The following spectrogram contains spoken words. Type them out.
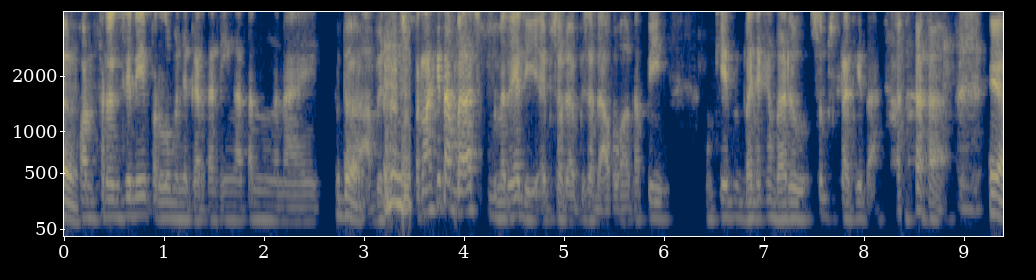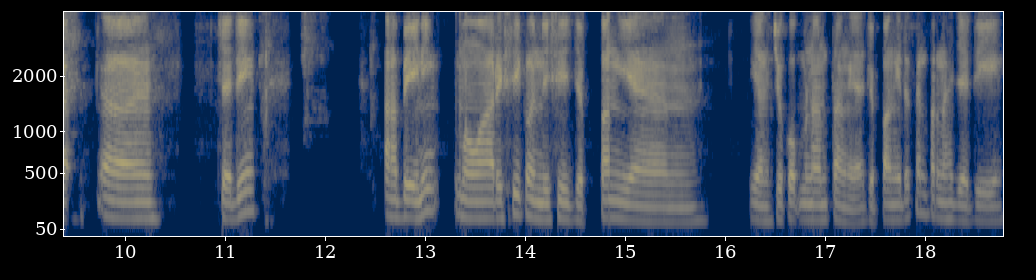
konferensi ini perlu menyegarkan ingatan mengenai betul. Uh, Abenomics. Pernah kita bahas sebenarnya di episode-episode awal, tapi mungkin banyak yang baru subscribe kita. Iya, uh, jadi AB ini mewarisi kondisi Jepang yang yang cukup menantang ya. Jepang itu kan pernah jadi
